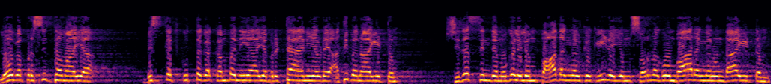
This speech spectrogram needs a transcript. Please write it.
ലോകപ്രസിദ്ധമായ ബിസ്ക്കറ്റ് കുത്തക കമ്പനിയായ ബ്രിട്ടാനിയയുടെ അധിപനായിട്ടും ശിരസിന്റെ മുകളിലും പാദങ്ങൾക്ക് കീഴെയും സ്വർണകൂമ്പാരങ്ങൾ ഉണ്ടായിട്ടും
